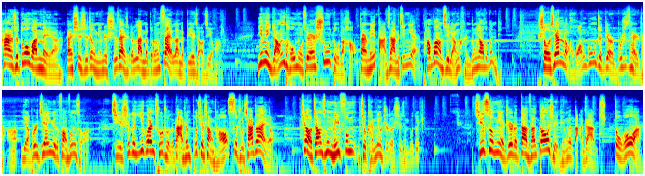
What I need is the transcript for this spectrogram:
看上去多完美啊！但事实证明，这实在是个烂的不能再烂的蹩脚计划。因为杨头目虽然书读得好，但是没打架的经验，他忘记两个很重要的问题。首先呢，皇宫这地儿不是菜市场，也不是监狱的放风所，几十个衣冠楚楚的大臣不去上朝，四处瞎转悠。只要张聪没疯，就肯定知道事情不对。其次，我们也知道，但凡高水平的打架斗殴啊，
